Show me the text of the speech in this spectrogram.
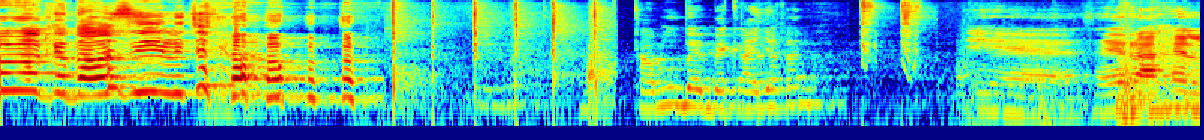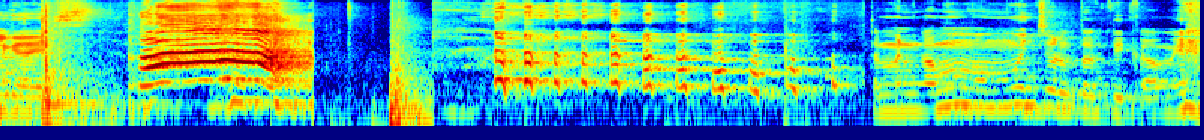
kok gak ketawa sih lucu Kamu bebek aja kan? Iya, saya Rahel guys. Temen kamu mau muncul tuh di kamera.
